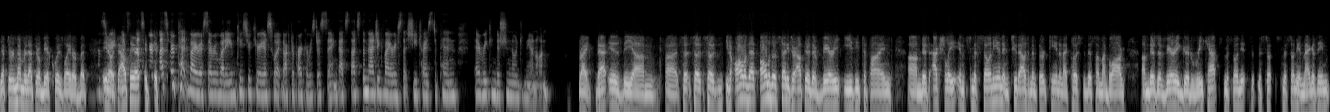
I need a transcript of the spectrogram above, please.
you have to remember that there will be a quiz later, but that's you know, right. it's out there. That's, it, her, that's her pet virus, everybody, in case you're curious what Dr. Parker was just saying. That's, that's the magic virus that she tries to pin every condition known to man on. Right. That is the, um, uh, so, so, so, you know, all of that, all of those studies are out there. They're very easy to find. Um, there's actually in Smithsonian in 2013, and I posted this on my blog. Um, there's a very good recap, Smithsonian, Smithsonian Magazine,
